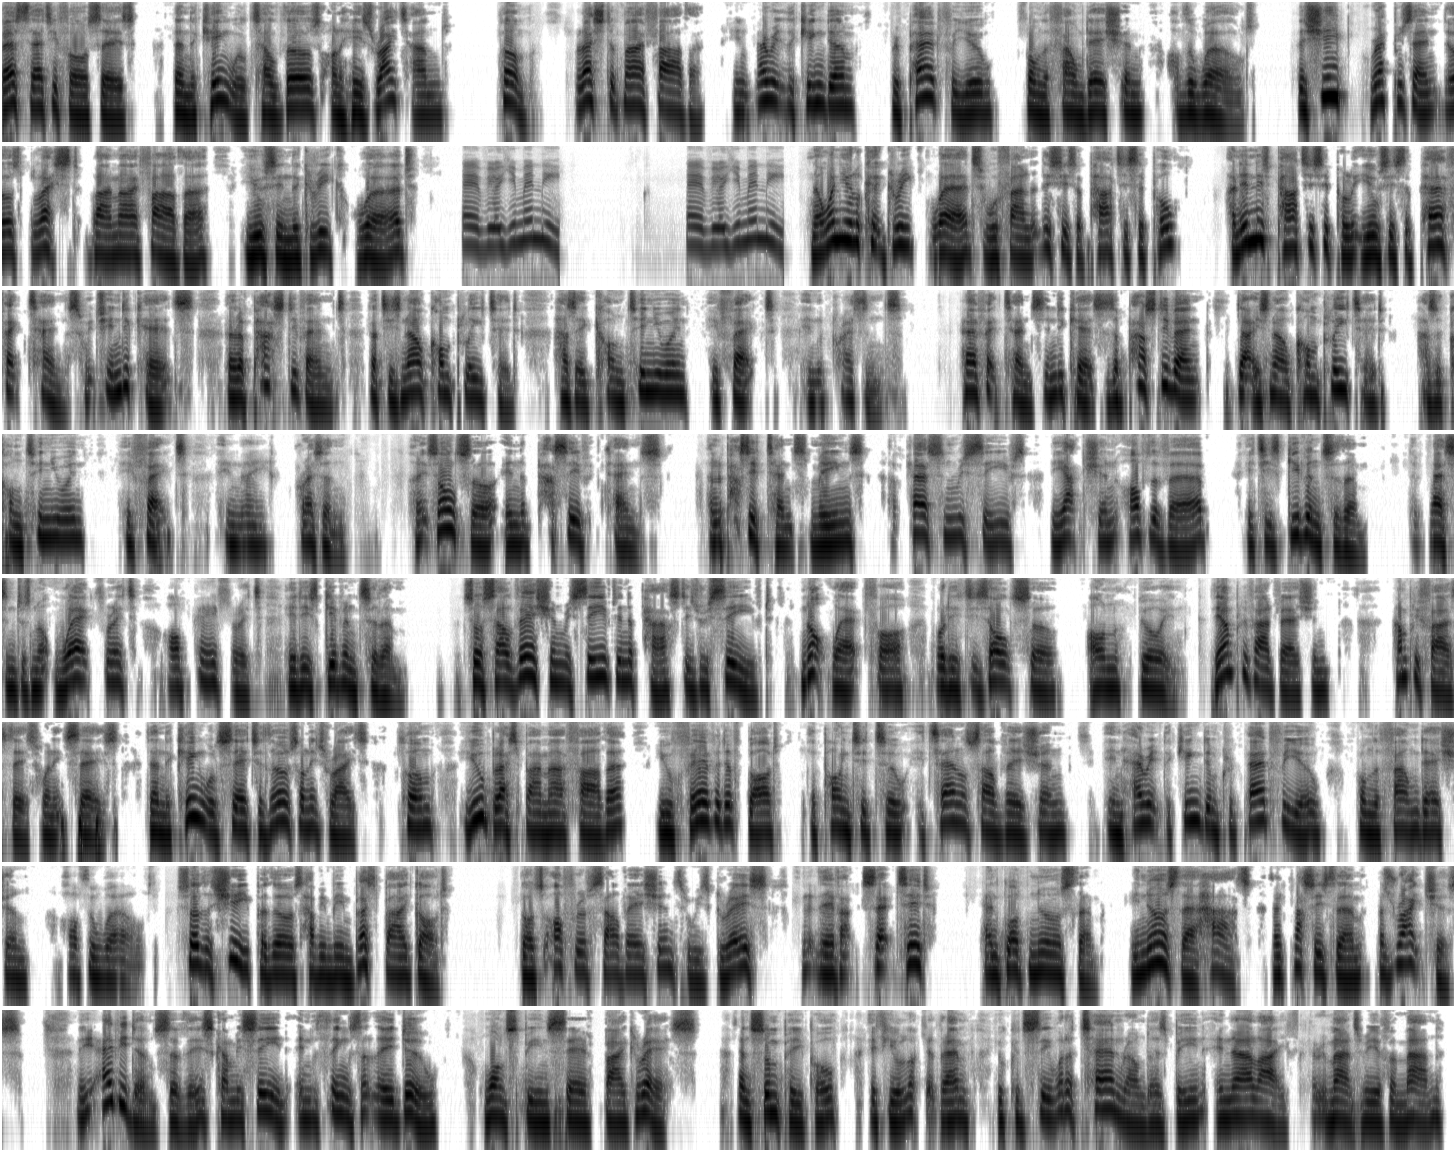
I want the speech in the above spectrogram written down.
verse 34 says, Then the king will tell those on his right hand, Come, blessed of my father, inherit the kingdom prepared for you from the foundation of the world. The sheep represent those blessed by my father using the Greek word. Ευλογημένοι. Ευλογημένοι. now, when you look at Greek words, we'll find that this is a participle, and in this participle, it uses the perfect tense, which indicates that a past event that is now completed has a continuing effect in the present. Perfect tense indicates that a past event that is now completed has a continuing effect in the present. And it's also in the passive tense. And the passive tense means a person receives the action of the verb, it is given to them. The person does not work for it or pay for it, it is given to them. So salvation received in the past is received, not worked for, but it is also ongoing. The Amplified Version amplifies this when it says, Then the king will say to those on his right, Come, you blessed by my Father, you favoured of God, appointed to eternal salvation, inherit the kingdom prepared for you from the foundation of the world. So the sheep are those having been blessed by God, God's offer of salvation through his grace that they've accepted, and God knows them. He knows their heart and classes them as righteous. The evidence of this can be seen in the things that they do once being saved by grace. And some people, if you look at them, you could see what a turnaround has been in their life. It reminds me of a man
